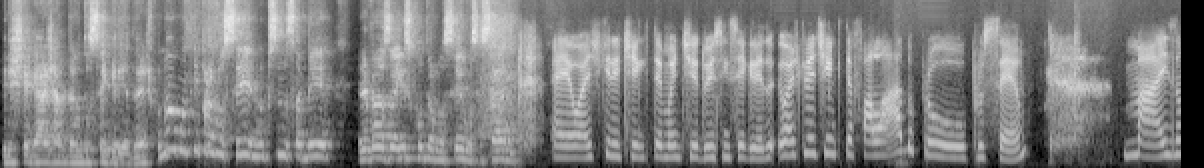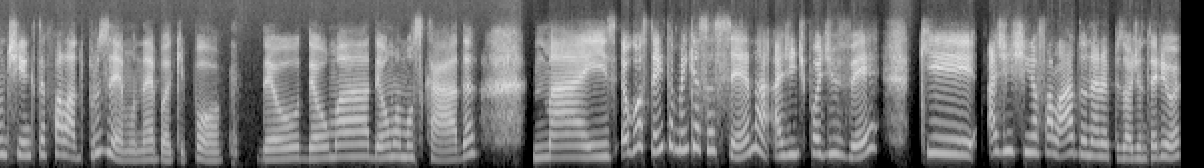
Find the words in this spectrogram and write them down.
ele chegar já dando o segredo, né? Tipo, não, mantém para você, não precisa saber. Ele vai usar isso contra você, você sabe? É, eu acho que ele tinha que ter mantido isso em segredo. Eu acho que ele tinha que ter falado pro, pro Sam mas não tinha que ter falado pro Zemo, né, Buck? Pô, deu, deu, uma, deu uma moscada. Mas eu gostei também que essa cena a gente pôde ver que a gente tinha falado né, no episódio anterior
